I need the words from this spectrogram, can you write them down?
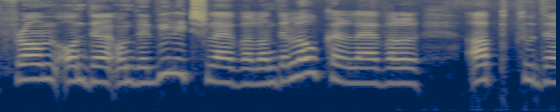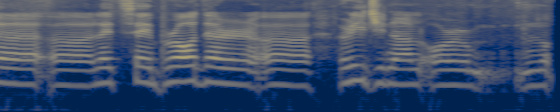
from on the on the village level, on the local level, up to the uh, let's say broader uh, regional or no,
